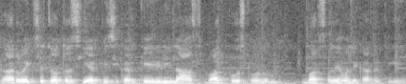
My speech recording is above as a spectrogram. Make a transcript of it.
ਕਾਰਵਾਈ 174 ਸੀਆਰਪੀਸੀ ਕਰਕੇ ਜਿਹੜੀ ਲਾਸਟ ਬਾਅਦ ਪੋਸਟਮਾਰਟਮ ਵਾਰਸਾਂ ਦੇ ਹਵਾਲੇ ਕਰ ਦਿੱਤੀ ਗਈ।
